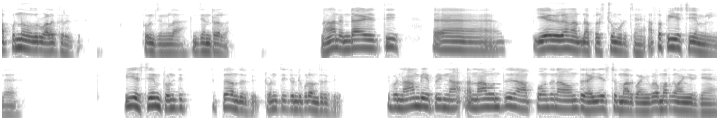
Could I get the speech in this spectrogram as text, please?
அப்படின்னு ஒரு வழக்கு இருக்குது புரிஞ்சுங்களா ஜென்ரலாக நான் ரெண்டாயிரத்தி ஏழில் நான் நான் ப்ளஸ் டூ முடித்தேன் அப்போ பிஎஸ்டிஎம் இல்லை. பிஎஸ்டிஎம் டுவெண்ட்டி இப்போ வந்திருக்கு. டுவெண்ட்டி டுவெண்ட்டி ஃபோர் வந்திருக்கு. இப்போ நாம் எப்படி நான் நான் வந்து அப்போ வந்து நான் வந்து ஹையஸ்ட் மார்க் வாங்கி இவ்வளோ மார்க் வாங்கியிருக்கேன்.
